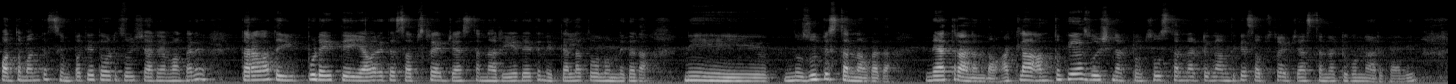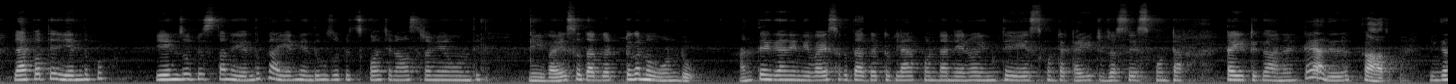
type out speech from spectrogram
కొంతమంది సింపతితోటి చూశారేమో కానీ తర్వాత ఇప్పుడైతే ఎవరైతే సబ్స్క్రైబ్ చేస్తున్నారో ఏదైతే నీ తెల్లతోలు ఉంది కదా నీ నువ్వు చూపిస్తున్నావు కదా నేత్రానందం అట్లా అందుకే చూసినట్టు చూస్తున్నట్టుగా అందుకే సబ్స్క్రైబ్ చేస్తున్నట్టుగా ఉన్నారు కానీ లేకపోతే ఎందుకు? ఏం చూపిస్తాను? ఎందుకు? అవన్నీ ఎందుకు చూపించుకోవాల్సిన అవసరం ఏముంది? నీ వయసు తగ్గట్టుగా నువ్వు ఉండు. అంతేగాని నీ వయసుకు తగ్గట్టు లేకుండా నేను ఇంతే వేసుకుంటా టైట్ డ్రెస్ వేసుకుంటా టైట్గా అని అంటే అది కాదు. ఇంకా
